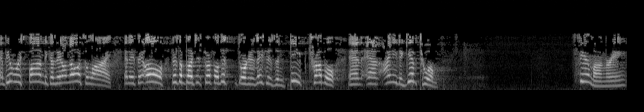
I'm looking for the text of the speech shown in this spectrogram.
And people respond because they don't know it's a lie. And they say, oh, there's a budget shortfall. This organization is in deep trouble, and, and I need to give to them. Fear mongering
